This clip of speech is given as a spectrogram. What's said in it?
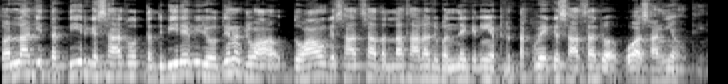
تو اللہ کی تقدیر کے ساتھ وہ تدبیریں بھی جو ہوتی ہیں نا، جو دعاؤں کے ساتھ ساتھ اللہ تعالیٰ جو بندے کے لیے، پھر تقوے کے ساتھ ساتھ جو وہ آسانیاں ہوتی ہیں۔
